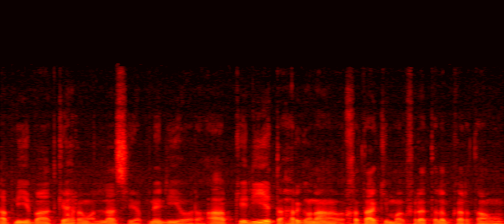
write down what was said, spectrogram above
अपनी ये बात कह रहा हूँ अल्लाह से अपने लिए और आपके लिए तो हर गुनाह ख़ता की मगफ़रत तलब करता हूँ।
